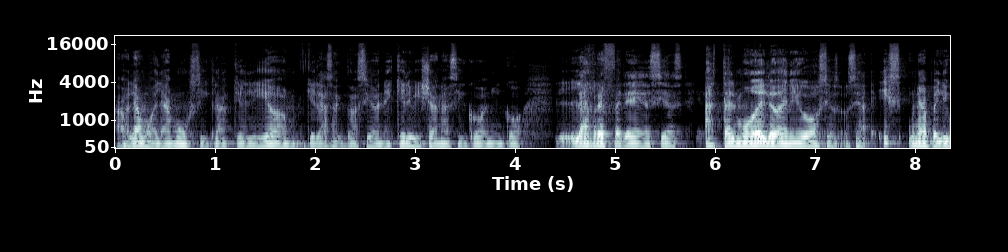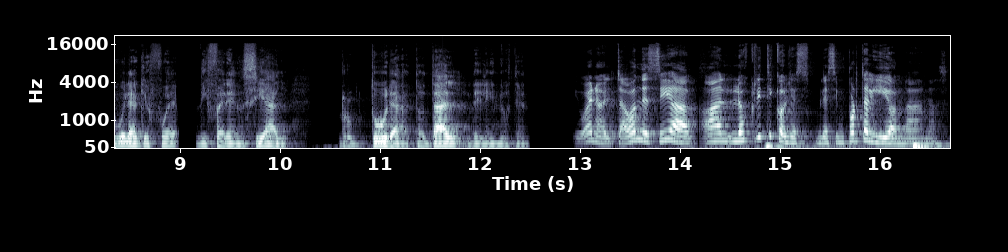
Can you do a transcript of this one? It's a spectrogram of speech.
hablamos de la música, que el guion, que las actuaciones, que el villano es icónico, las referencias, hasta el modelo de negocios. O sea, es una película que fue diferencial, ruptura total de la industria. Y bueno, el chabón decía, a los críticos les, les importa el guion nada más.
